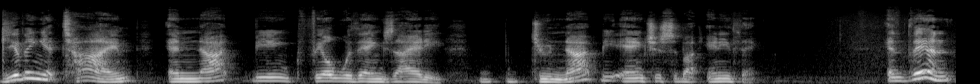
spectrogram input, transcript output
giving it time and not being filled with anxiety. Do not be anxious about anything. And then,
